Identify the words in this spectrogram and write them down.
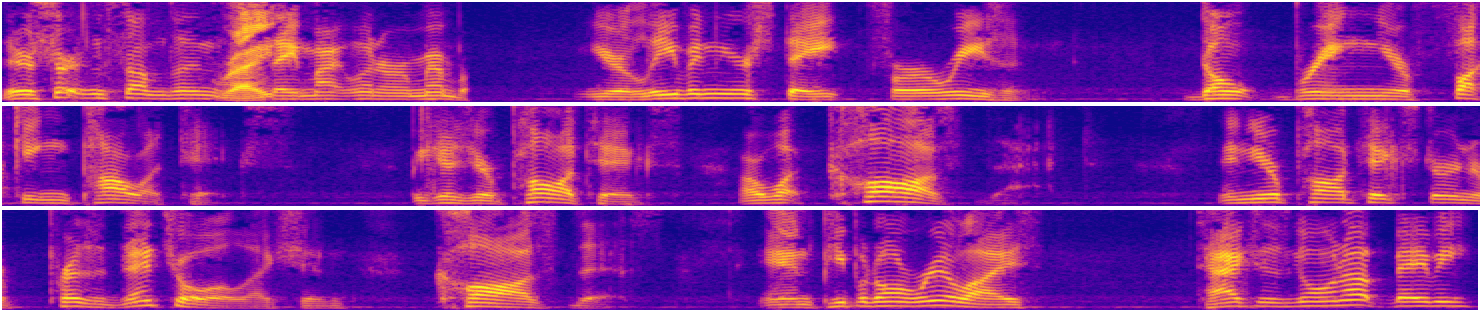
There's certain something Right. they might want to remember. You're leaving your state for a reason. Don't bring your fucking politics because your politics are what caused that. And your politics during the presidential election caused this. And people don't realize taxes going up, baby.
